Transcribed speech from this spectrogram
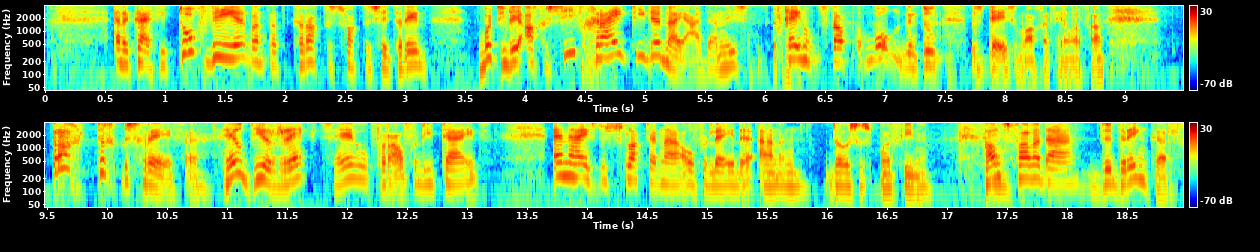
En dan krijgt hij toch weer, want dat karakterzwakte zit erin... wordt hij weer agressief, grijpt hij er. Nou ja, dan is geen ontsnappen mogelijk. Dus deze mag het helemaal van. Prachtig beschreven. Heel direct, heel, vooral voor die tijd. En hij is dus vlak daarna overleden aan een dosis morfine. Hans Valleda, de drinker.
